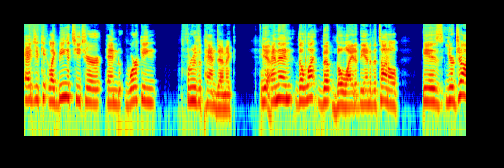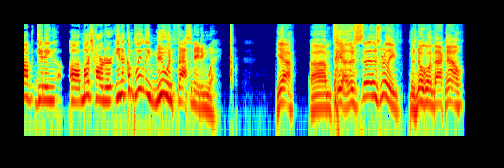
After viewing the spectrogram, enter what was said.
educate like being a teacher and working through the pandemic Yeah. And then the light, the, the light at the end of the tunnel is your job getting uh, much harder in a completely new and fascinating way. yeah. Um, so yeah, there's uh, there's really there's no going back now.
